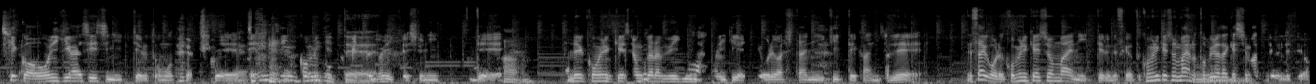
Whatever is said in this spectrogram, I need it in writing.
結構鬼木返し位置に行ってると思ってて、エンジンコミュニケーションにと一緒に行って、で、コミュニケーションから右に行って、俺は下に行きって感じで、で、最後俺コミュニケーション前に行ってるんですけど、コミュニケーション前の扉だけ閉まってるんですよ。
